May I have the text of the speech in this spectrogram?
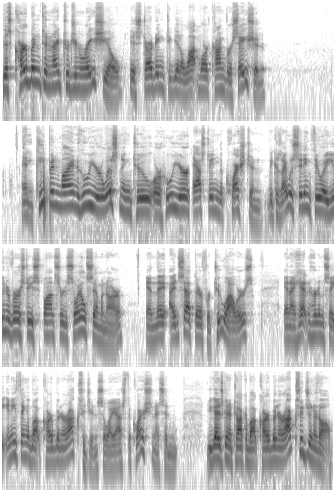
this carbon to nitrogen ratio is starting to get a lot more conversation and keep in mind who you're listening to or who you're asking the question because I was sitting through a university sponsored soil seminar and they I'd sat there for 2 hours and I hadn't heard them say anything about carbon or oxygen. So I asked the question. I said, "You guys going to talk about carbon or oxygen at all?"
